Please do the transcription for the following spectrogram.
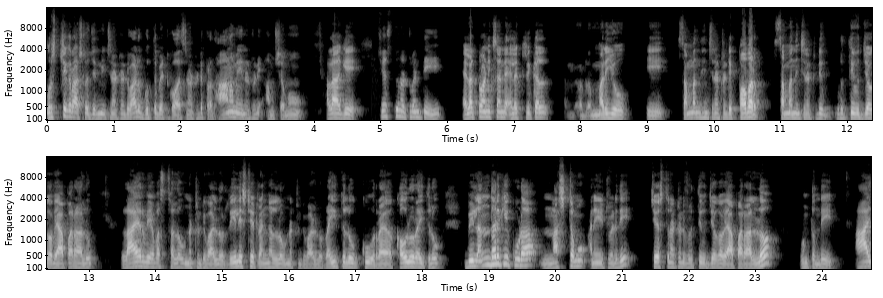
వృశ్చిక రాశిలో జన్మించినటువంటి వాళ్ళు గుర్తుపెట్టుకోవాల్సినటువంటి ప్రధానమైనటువంటి అంశము. అలాగే చేస్తున్నటువంటి ఎలక్ట్రానిక్స్ అండ్ ఎలక్ట్రికల్ మరియు ఈ సంబంధించినటువంటి పవర్ సంబంధించినటువంటి వృత్తి ఉద్యోగ వ్యాపారాలు లాయర్ వ్యవస్థలో ఉన్నటువంటి వాళ్ళు రియల్ ఎస్టేట్ రంగంలో ఉన్నటువంటి వాళ్ళు రైతులు కు- కౌలు రైతులు వీళ్ళందరికీ కూడా నష్టము అనేటువంటిది చేస్తున్నటువంటి వృత్తి ఉద్యోగ వ్యాపారాల్లో ఉంటుంది. ఆ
